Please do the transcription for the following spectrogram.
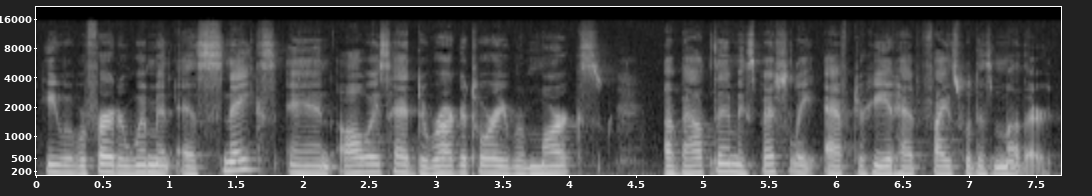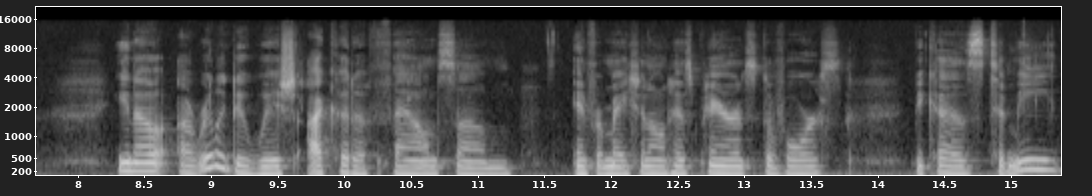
He would refer to women as snakes and always had derogatory remarks about them, especially after he had had fights with his mother. You know, I really do wish I could have found some information on his parents' divorce because to me,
